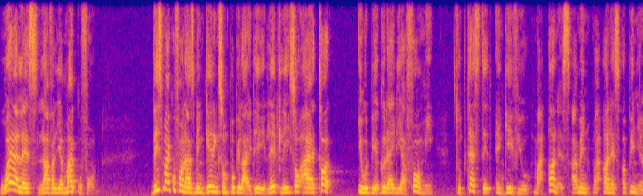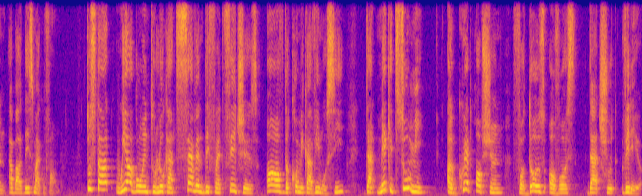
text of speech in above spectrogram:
wireless lavalier microphone. This microphone has been getting some popularity lately, so I thought it would be a good idea for me to test it and give you my honest, I mean my honest opinion about this microphone. To start, we are going to look at seven different features of the Comica Vimo C that make it to me a great option for those of us that shoot video.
